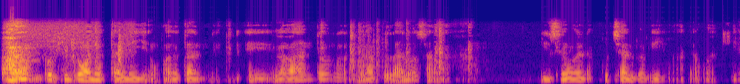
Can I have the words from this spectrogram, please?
por ejemplo cuando están leyendo, cuando están eh, lavando la, la, la loza y se van a escuchar lo que yo hago aquí.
